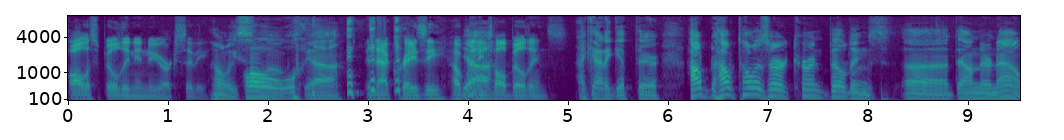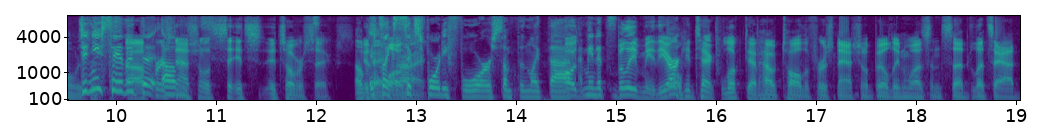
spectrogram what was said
tallest building in New York City. Holy smokes! Oh. Yeah, Isn't that crazy? How Yeah. many tall buildings? I got to get there. How how tall is our current buildings uh, down there now? Is Didn't it- you say that Uh, the First um, National, it's, it's it's over six. Okay. it's like 644 or something like that? Oh, I mean, it's believe me, the Oh. architect looked at how tall the First National building was and said, "Let's add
